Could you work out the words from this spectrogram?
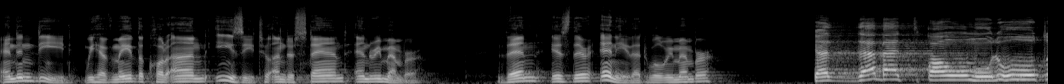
And indeed, we have made the Quran easy to understand and remember. Then is there any that will remember? كذبت قوم لوط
